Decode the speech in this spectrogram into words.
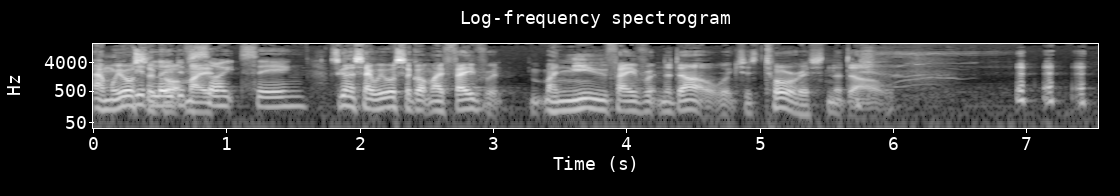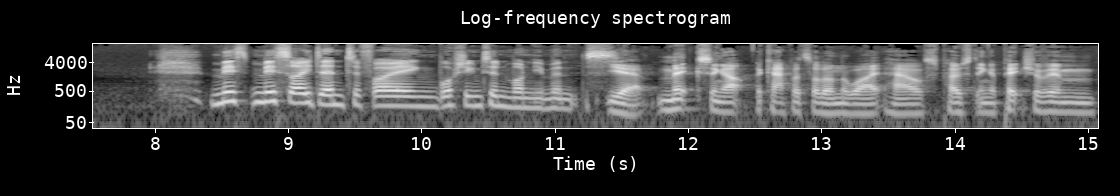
and we also Did got my sightseeing. I was going to say we also got my favorite, my new favorite Nadal, which is tourist Nadal. Mis- misidentifying Washington monuments. Yeah, mixing up the Capitol and the White House, posting a picture of him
